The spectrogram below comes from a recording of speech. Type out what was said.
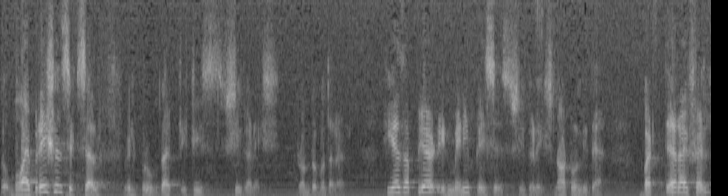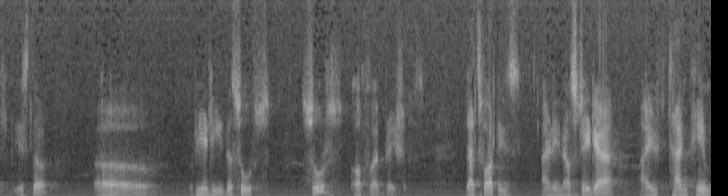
The vibrations itself will prove that it is Sri Ganesh from the Mother Earth. He has appeared in many places, Sri Ganesh, not only there. But there I felt is the uh, really the source, source of vibrations. That's what is, and in Australia, I thank him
